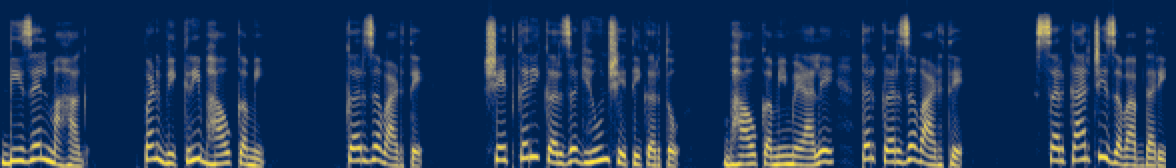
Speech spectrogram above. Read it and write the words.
डिझेल महाग पण विक्री भाव कमी. कर्ज वाढते. शेतकरी कर्ज घेऊन शेती करतो. भाव कमी मिळाले तर कर्ज वाढते. सरकारची जबाबदारी.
